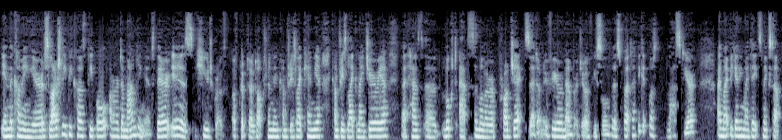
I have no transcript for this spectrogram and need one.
in the coming years, largely because people are demanding it. There is huge growth of crypto adoption in countries like Kenya, countries like Nigeria that has uh, looked at similar projects. I don't know if you remember, Joe, if you saw this, but I think it was last year. I might be getting my dates mixed up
